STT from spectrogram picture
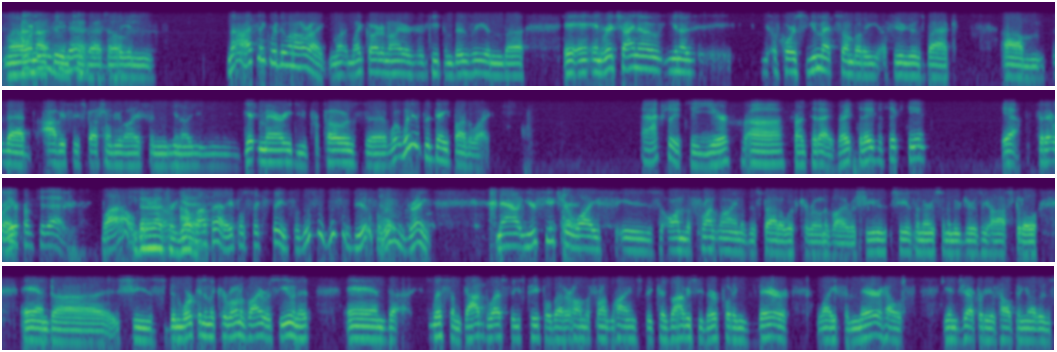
Well, we're not doing doing too too bad, bad, buddy. And no, I think we're doing all right. Mi- Mike Carter and I are, are keeping busy, and uh, and, and Rich, I know you know. Of course, you met somebody a few years back um, that obviously special in your life, and you know you, you get married, you proposed. Uh, when is the date, by the way? Actually, it's a year uh, from today, right? Today's the 16th. Yeah, Today, a right? year from today. Wow. You better not forget. How about that? April 16th. So this is this is beautiful. This is great. Now, your future wife is on the front line of this battle with coronavirus. She she is a nurse in a New Jersey hospital, and uh, she's been working in the coronavirus unit. And uh, listen, God bless these people that are on the front lines because obviously they're putting their life and their health in jeopardy of helping others.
